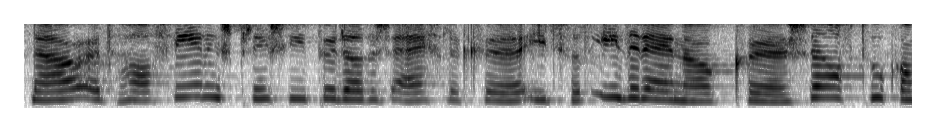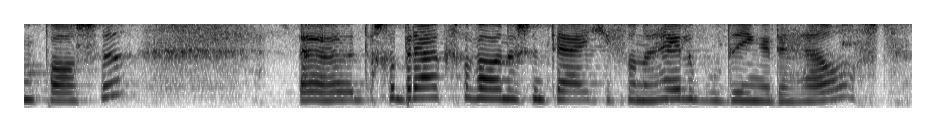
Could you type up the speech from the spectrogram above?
Nou, het halveringsprincipe dat is eigenlijk uh, iets wat iedereen ook uh, zelf toe kan passen. Uh, gebruik gewoon eens een tijdje van een heleboel dingen de helft.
